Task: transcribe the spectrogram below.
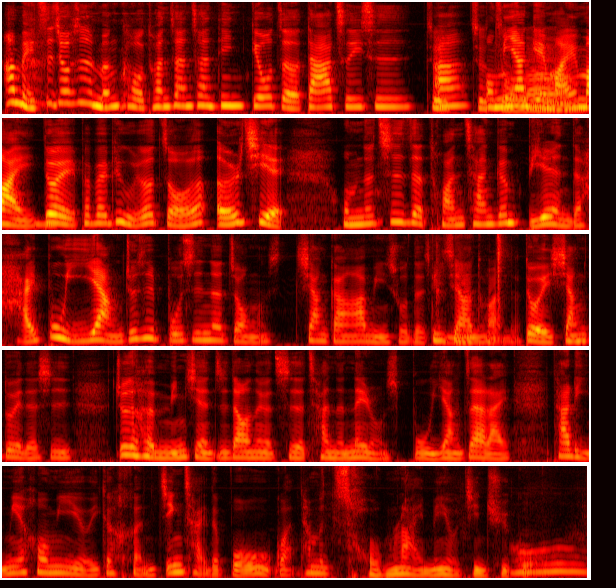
啊，每次就是门口团餐餐厅丢着，大家吃一吃啊，我们要给买一买，对，拍拍屁股就走了。而且我们的吃的团餐跟别人的还不一样，就是不是那种像刚刚阿明说的低价团的对，相对的是就是很明显知道那个吃的餐的内容是不一样。再来，它里面后面有一个很精彩的博物馆，他们从来没有进去过。哦，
